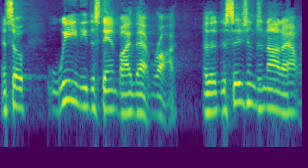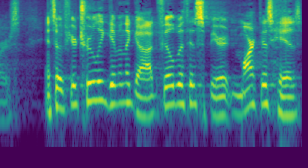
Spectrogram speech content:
And so we need to stand by that rock. Uh, the decision's not ours. And so, if you're truly given to God, filled with His Spirit, and marked as His,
